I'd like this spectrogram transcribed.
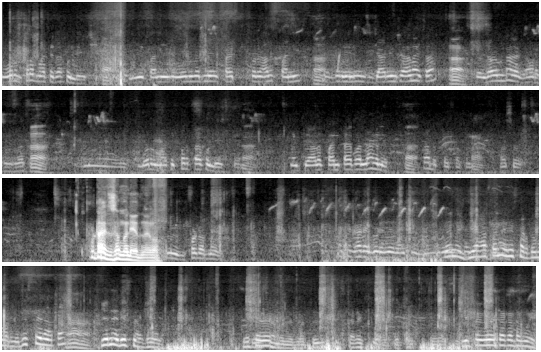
वरून परत माती टाकून द्यायची. हा. म्हणजे पाणी नाही पाईप करून आलं पाणी. हा. तर चार इंच आणायचा हा. जाळून टाकायचा हा. आणि वरून माती परत टाकून द्यायची. हा. मग ते आलं पाणी पाईपाला लागले. हा. चालत पाईप हा. असं. फुटायचं संबंध येत नाही मग. फुटत नाही. नाही राहायच्या. नाही नाही हे आता नाही दिसणार तुम्हाला. हे दिसतंय ना आता? हा. नाही दिसणार तुम्हाला. हे सगळं होईल.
